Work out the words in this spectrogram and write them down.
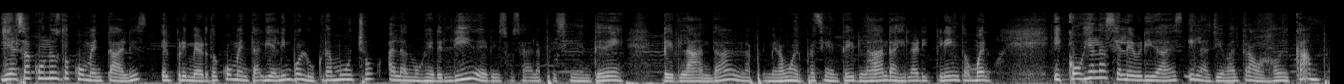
Y él sacó unos documentales, el primer documental, y él involucra mucho a las mujeres líderes, o sea, la presidente de, Irlanda, la primera mujer presidente de Irlanda, Hillary Clinton, bueno, y coge a las celebridades y las lleva al trabajo de campo.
